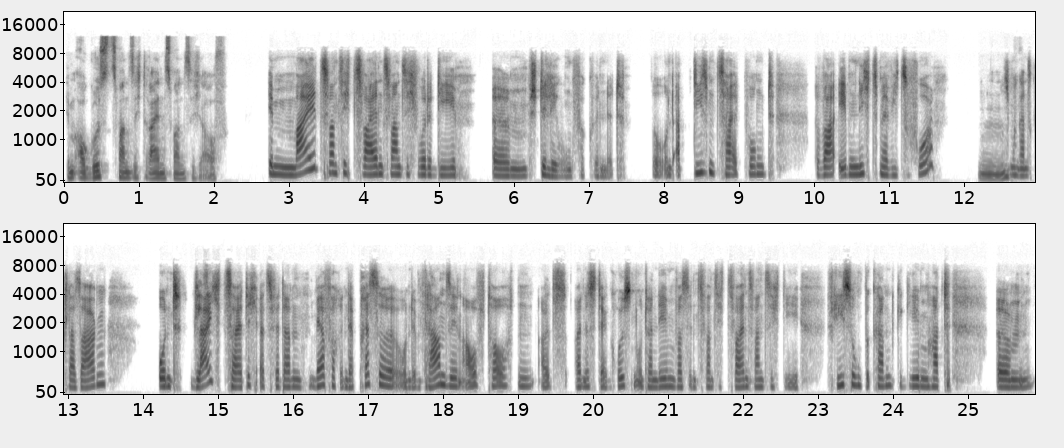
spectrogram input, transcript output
im August 2023 auf. Im Mai 2022 wurde die ähm, Stilllegung verkündet. So, und ab diesem Zeitpunkt war eben nichts mehr wie zuvor, mhm. muss man ganz klar sagen. Und gleichzeitig, als wir dann mehrfach in der Presse und im Fernsehen auftauchten, als eines der größten Unternehmen, was in 2022 die Schließung bekannt gegeben hat, ähm,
